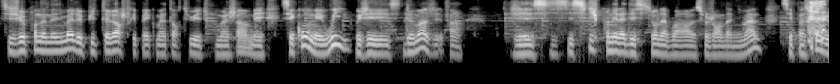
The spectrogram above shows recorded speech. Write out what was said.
si je vais prendre un animal, depuis tout à l'heure, je tripe avec ma tortue et tout, machin. Mais c'est con, mais oui, j'ai, demain, enfin, j'ai, si, si, si je prenais la décision d'avoir euh, ce genre d'animal, c'est parce que je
